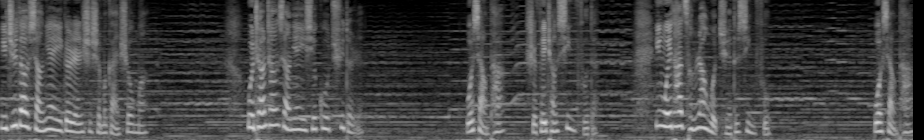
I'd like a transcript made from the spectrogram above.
你知道想念一个人是什么感受吗？我常常想念一些过去的人。我想他是非常幸福的，因为他曾让我觉得幸福。我想他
